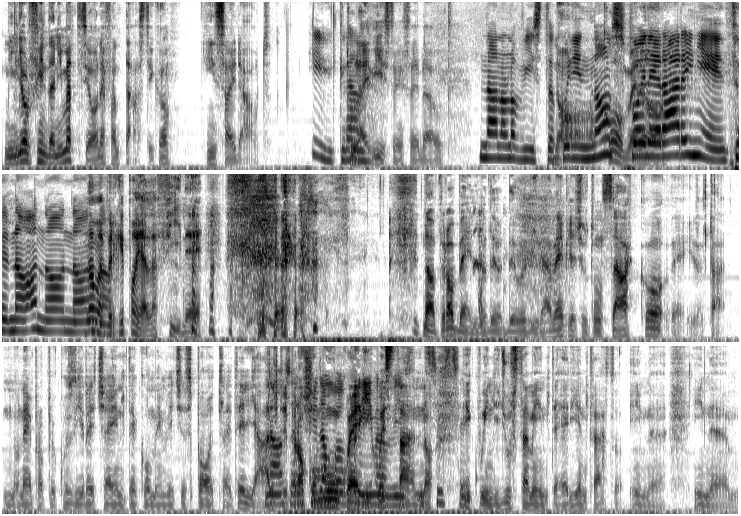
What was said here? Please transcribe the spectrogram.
Miglior film d'animazione, fantastico, Inside Out. Il Tu gran- l'hai visto Inside Out? No, non ho visto, No, quindi non spoilerare niente. No, no, no. No, ma perché poi alla fine... No, però bello, devo, devo dire, a me è piaciuto un sacco, eh, in realtà non è proprio così recente come invece Spotlight e gli altri, sono però comunque è di visto, quest'anno sì, sì. e quindi giustamente è rientrato in, in,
